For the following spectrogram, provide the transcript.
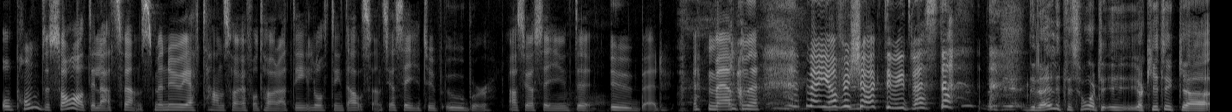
Och Pontus sa att det lät svenskt, men nu i efterhand så har jag fått höra att det låter inte alls svenskt. Jag säger typ Uber, alltså jag säger ju inte Uber. Men, men jag försökte mitt bästa. Det, det där är lite svårt. Jag kan ju tycka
